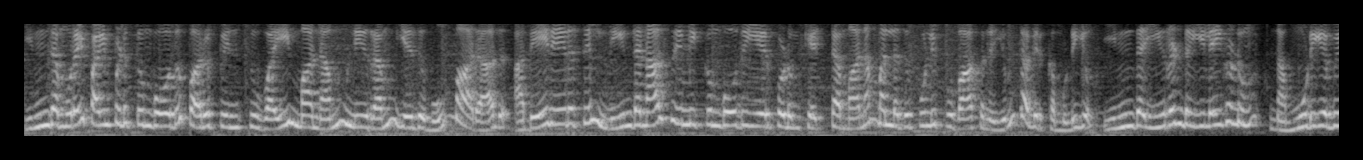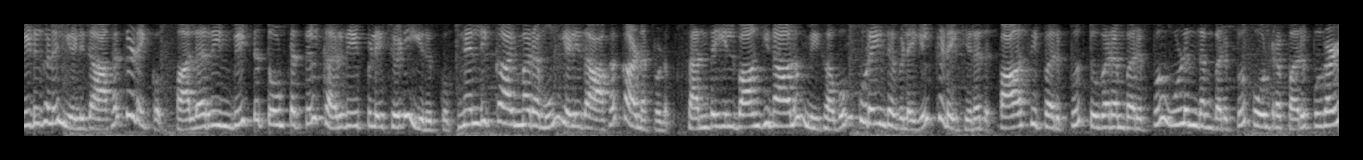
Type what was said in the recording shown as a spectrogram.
இந்த முறை பயன்படுத்தும் போது பருப்பின் சுவை மனம் நிறம் எதுவும் மாறாது. அதே நேரத்தில் நீண்ட நாள் சேமிக்கும் போது ஏற்படும் கெட்ட மனம் அல்லது புளிப்பு வாசனையும் தவிர்க்க முடியும். இந்த இரண்டு இலைகளும் நம்முடைய வீடுகளில் எளிதாக கிடைக்கும். பலரின் வீட்டு தோட்டத்தில் கருவேப்பிலை செடி இருக்கும். நெல்லிக்காய் மரமும் எளிதாக காணப்படும். சந்தையில் வாங்கினாலும் மிகவும் குறைந்த விலையில் கிடைக்கிறது. பாசிப்பருப்பு துவரம்பருப்பு உளுந்தம்பருப்பு போன்ற பருப்புகள்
